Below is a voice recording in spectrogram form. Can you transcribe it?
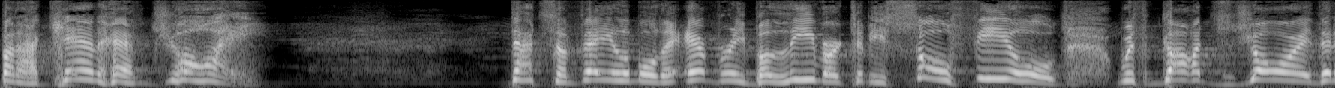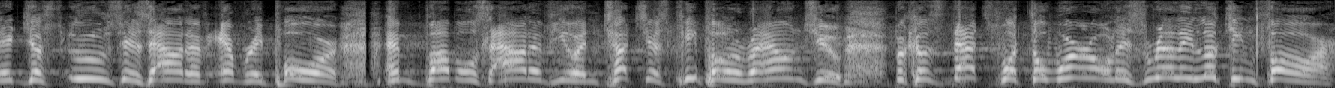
but I can have joy. That's available to every believer to be so filled with God's joy that it just oozes out of every pore and bubbles out of you and touches people around you because that's what the world is really looking for.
